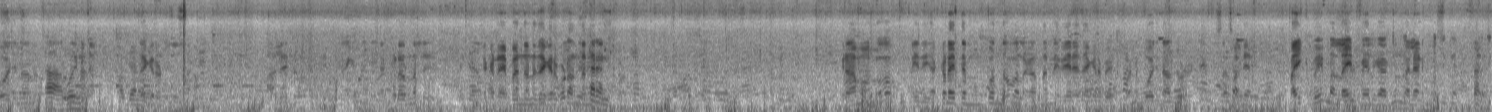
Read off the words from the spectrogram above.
భోజనాలు. దగ్గర ఉండి చూసుకుంటాం ఎక్కడ ఉన్న ఎక్కడ ఇబ్బంది ఉన్న దగ్గర కూడా అందరూ గ్రామంలో మీది ఎక్కడైతే ముంపు ఉందో వాళ్ళకి అందరినీ వేరే దగ్గర పెట్టుకోండి. భోజనాలు చూడండి. మళ్ళీ పైకి పోయి మళ్ళీ లైట్ ఫెయిల్ కాకుండా మళ్ళీ వెనక్కి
